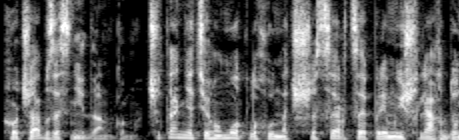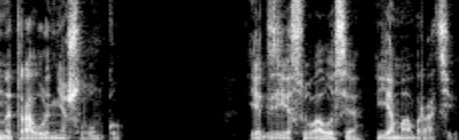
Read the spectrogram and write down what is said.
Хоча б за сніданком. Читання цього мотлуху, наче серце прямий шлях до нетравлення шлунку. Як з'ясувалося, я мав рацію.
